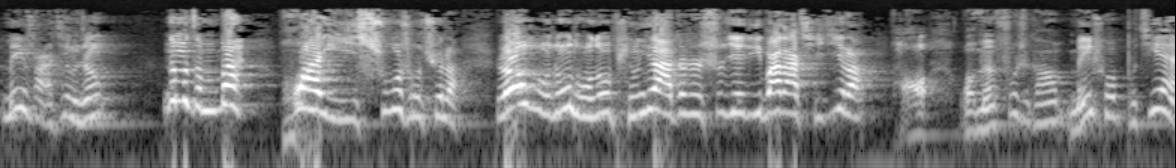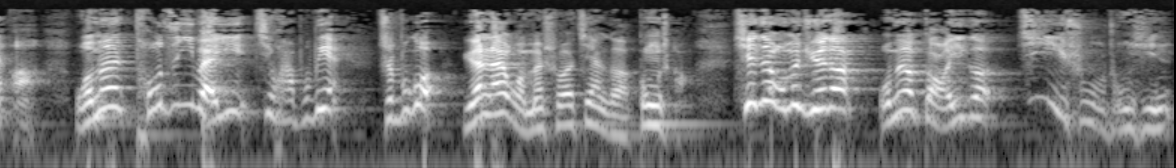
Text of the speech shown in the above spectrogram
没法竞争。那么怎么办？话一说出去了，老虎总统都评价这是世界第八大奇迹了。好，我们富士康没说不建啊，我们投资一百亿，计划不变。只不过原来我们说建个工厂，现在我们觉得我们要搞一个技术中心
